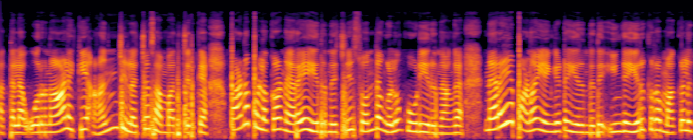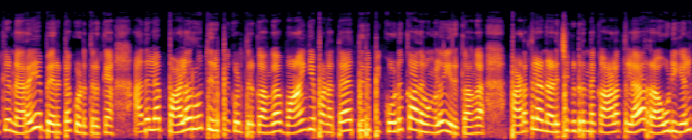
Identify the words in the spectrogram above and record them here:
பத்தலை. ஒரு நாளைக்கு அஞ்சு லட்சம் சம்பாதிச்சிருக்கேன். பணப்புழக்கம் நிறைய இருந்துச்சு. சொந்தங்களும் கூடி இருந்தாங்க நிறைய பணம் என்கிட்ட இருந்தது. இங்கே இருக்கிற மக்களுக்கு நிறைய பேர்கிட்ட கொடுத்துருக்கேன். அதில் பலரும் திருப்பி கொடுத்துருக்காங்க. வாங்கிய பணத்தை திருப்பி கொடுக்காதவங்களும் இருக்காங்க. படத்தில் நடிச்சுக்கிட்டு இருந்த காலத்தில் ரவுடிகள்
